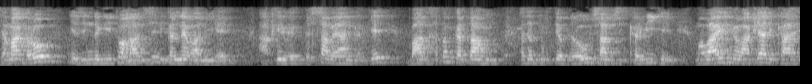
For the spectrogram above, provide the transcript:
جمع کرو۔ یہ زندگی تو ہاتھ سے نکلنے والی ہے۔ آخر میں قصہ بیان کر کے بات ختم کرتا ہوں۔ حضرت مفتی عبدالرعوف صاحب سکھروی کے مواعظ میں واقعہ لکھا ہے۔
